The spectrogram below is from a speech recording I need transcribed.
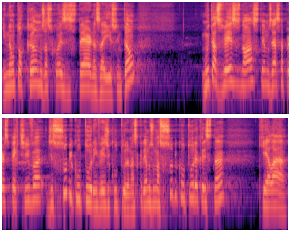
e, e não tocamos as coisas externas a isso. Então, muitas vezes nós temos essa perspectiva de subcultura em vez de cultura. Nós criamos uma subcultura cristã que ela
